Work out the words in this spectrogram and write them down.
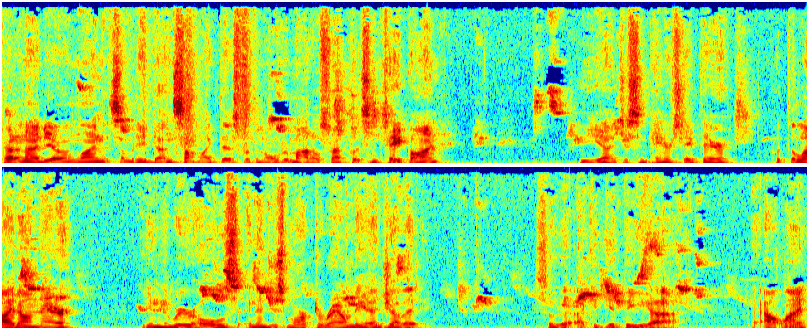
got an idea online that somebody had done something like this with an older model, so I put some tape on, the uh, just some painter's tape there, put the light on there in the rear holes, and then just marked around the edge of it so that I could get the, uh, the outline.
